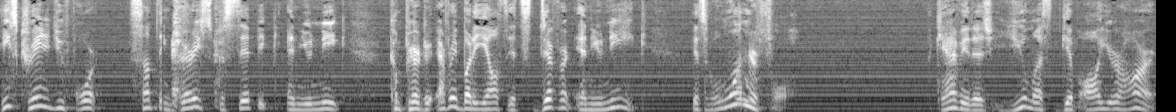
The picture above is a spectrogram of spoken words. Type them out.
He's created you for something very specific and unique compared to everybody else. It's different and unique. It's wonderful. The caveat is you must give all your heart.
